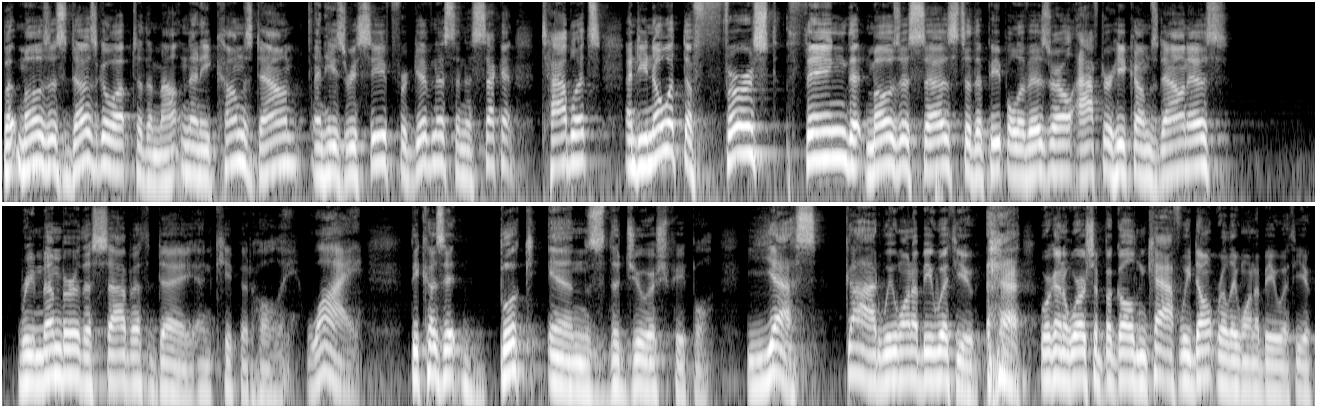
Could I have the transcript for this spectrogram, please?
but Moses does go up to the mountain and he comes down and he's received forgiveness in the second tablets. And do you know what the first thing that Moses says to the people of Israel after he comes down is? Remember the Sabbath day and keep it holy. Why? Because it bookends the Jewish people. Yes, God, we want to be with you. We're going to worship a golden calf. We don't really want to be with you.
